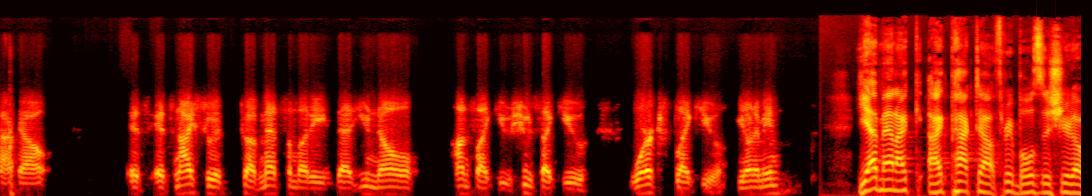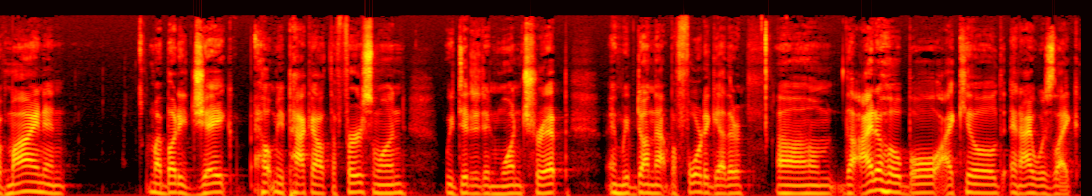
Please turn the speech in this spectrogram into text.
pack out, it's it's nice to to have met somebody that you know hunts like you, shoots like you, works like you. You know what I mean? Yeah, man, I I packed out three bulls this year of mine, and my buddy Jake helped me pack out the first one. We did it in one trip, and we've done that before together. Um, the Idaho bull I killed, and I was like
